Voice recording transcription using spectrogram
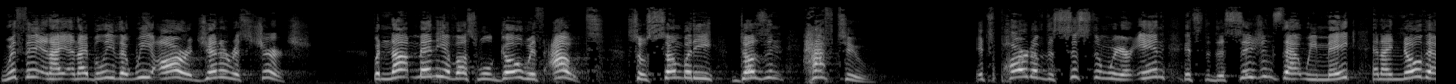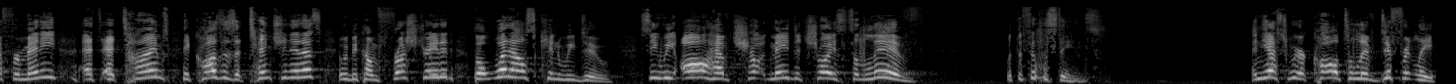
with it. And I, and I believe that we are a generous church. But not many of us will go without so somebody doesn't have to. It's part of the system we are in. It's the decisions that we make. And I know that for many, at, at times, it causes a tension in us and we become frustrated. But what else can we do? See, we all have cho- made the choice to live with the Philistines. And yes, we are called to live differently,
